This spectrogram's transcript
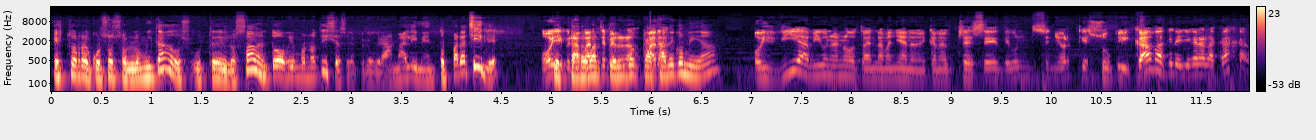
estos recursos son limitados, ustedes lo saben, todos vimos noticias, el programa Alimentos para Chile, Oye, pero aparte, pero para, de comida hoy día vi una nota en la mañana en el canal 13 de un señor que suplicaba que le llegara la caja.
